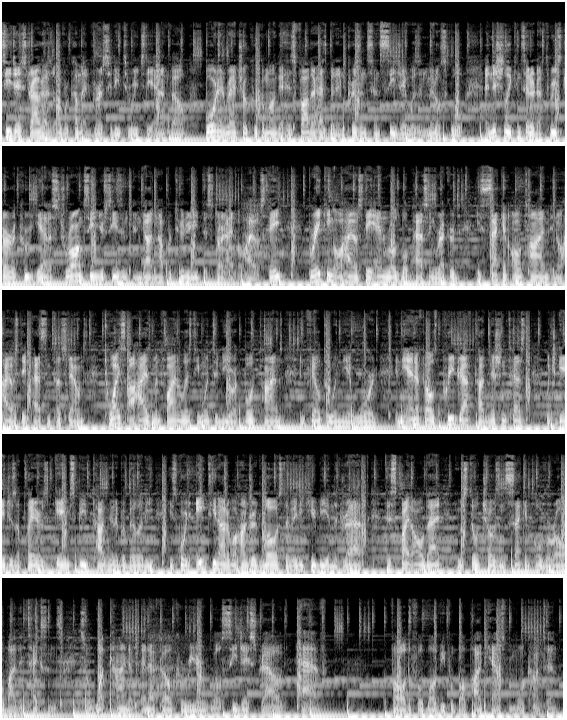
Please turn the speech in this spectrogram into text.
CJ Stroud has overcome adversity to reach the NFL. Born in Rancho Cucamonga, his father has been in prison since CJ was in middle school. Initially considered a three star recruit, he had a strong senior season and got an opportunity to start at Ohio State breaking Ohio State and Rose Bowl passing records. He's second all time in Ohio State passing touchdowns. Twice a Heisman finalist. He went to New York both times and failed to win the award. In the NFL's pre draft cognition test, which gauges a player's game speed cognitive ability, he scored 18 out of 100, lowest of any QB in the draft. Despite all that, he was still chosen second overall by the Texans. So, what kind of NFL career will CJ Stroud have? Follow the Football v Football podcast for more content.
